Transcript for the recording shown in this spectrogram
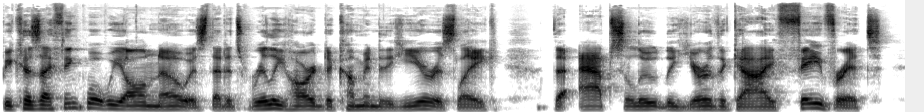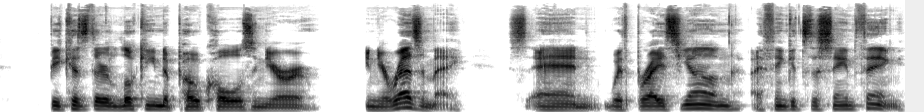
because I think what we all know is that it's really hard to come into the year as like the absolutely you're the guy favorite because they're looking to poke holes in your in your resume. And with Bryce Young, I think it's the same thing.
